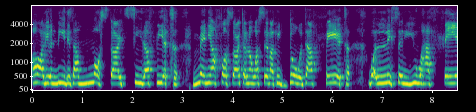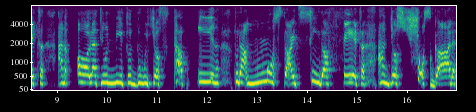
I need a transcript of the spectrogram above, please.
all you need is a mustard seed of faith. Many of us are telling ourselves that we don't have faith. But listen, you have faith and all that you need to do is just tap in to that mustard seed of faith and just trust God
